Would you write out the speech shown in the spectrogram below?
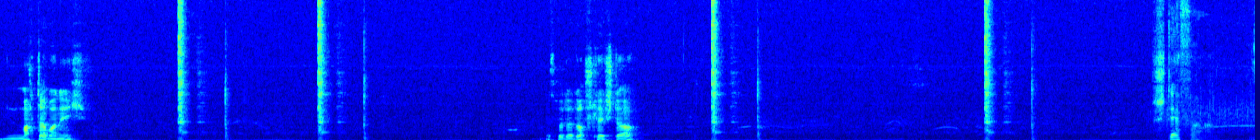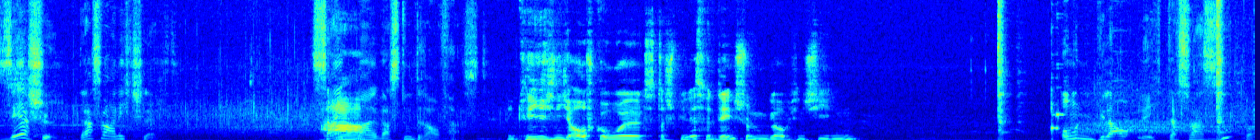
Macht aber nicht. Jetzt wird er doch schlechter. Stefan, sehr schön. Das war nicht schlecht. Zeig Ah. mal, was du drauf hast. Den kriege ich nicht aufgeholt. Das Spiel ist für den schon, glaube ich, entschieden. Unglaublich, das war super.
